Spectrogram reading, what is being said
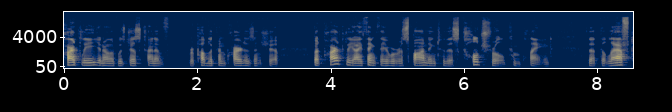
Partly, you know, it was just kind of Republican partisanship, but partly I think they were responding to this cultural complaint that the left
